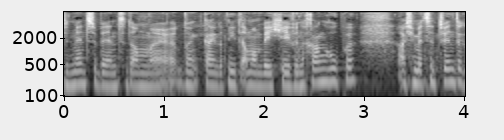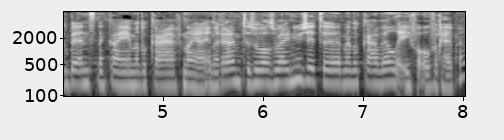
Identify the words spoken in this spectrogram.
20.000 mensen bent, dan, uh, dan kan je dat niet allemaal een beetje even in de gang roepen. Als je met z'n 20 bent, dan kan je met elkaar nou ja, in een ruimte zoals wij nu zitten, met elkaar wel even over hebben.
